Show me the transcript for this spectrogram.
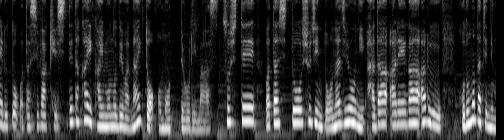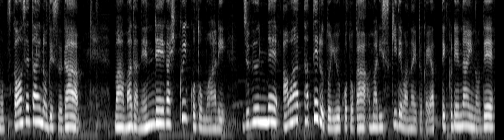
えると私は決して高い買い物ではないと思っております。そして私と主人と同じように肌荒れがある子供たちにも使わせたいのですがまあまだ年齢が低いこともあり自分で泡立てるということがあまり好きではないというかやってくれないので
